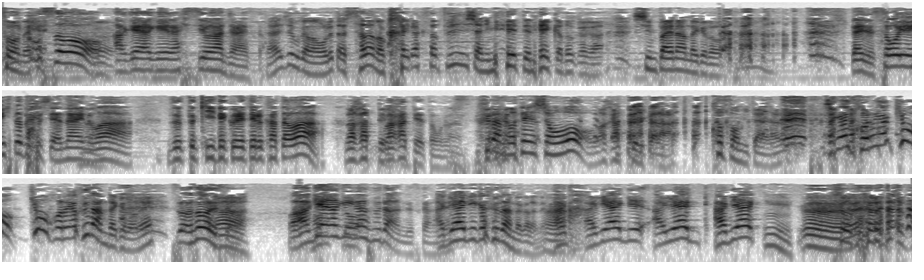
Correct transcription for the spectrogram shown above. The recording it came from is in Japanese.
そうね。こそ、うん上げ上げが必要なんじゃないですか。大丈夫かな？俺たちただの快楽殺人者に見えてねえかどうかが 心配なんだけど。大丈夫。そういう人たちじゃないのは、ずっと聞いてくれてる方は、分かってる。分かってると思います。普段のテンションを分かってるから、こそみたいなね。違う、これが今日、今日これが普段だけどね。そう、そうですよあ。上げ上げが普段ですからね。上げ上げが普段だからね。あげ上げ、上げ上げ、上げ上げ、うん。うん。そうそうそうそう。うん。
